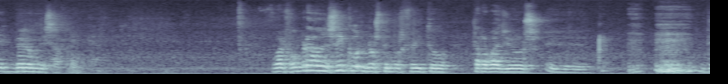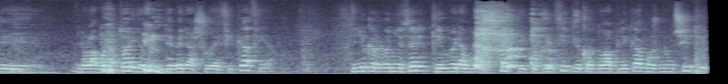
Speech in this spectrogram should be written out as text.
e ver onde se aprende. O alfombrado en seco, nós temos feito traballos eh, de no laboratorio de ver a súa eficacia. Teño que recoñecer que eu era moi escéptico ao principio cando aplicamos nun sitio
